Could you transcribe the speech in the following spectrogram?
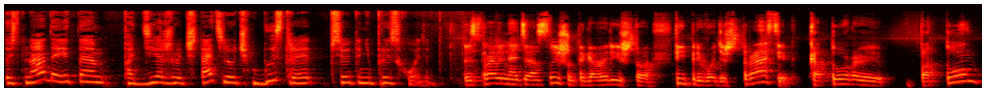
То есть надо это поддерживать читателя очень быстро, все это не происходит. То есть правильно я тебя слышу, ты говоришь, что ты приводишь трафик, который потом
